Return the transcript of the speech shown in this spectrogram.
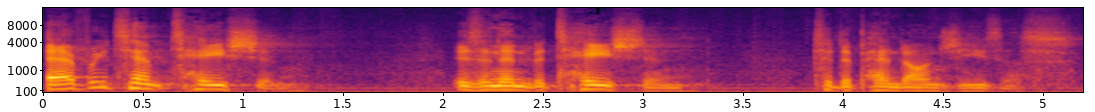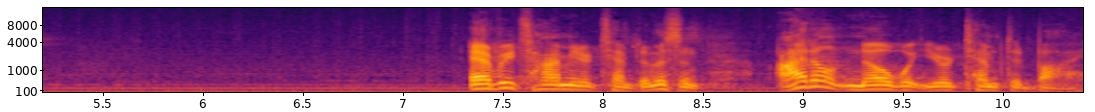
every temptation is an invitation to depend on Jesus. Every time you're tempted, listen, I don't know what you're tempted by.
